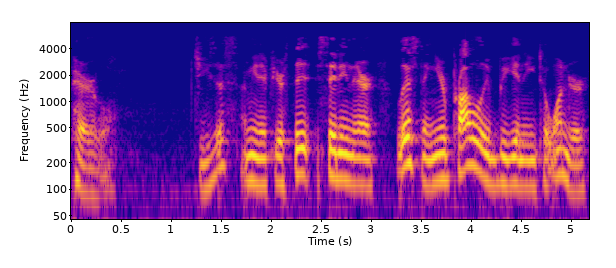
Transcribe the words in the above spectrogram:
parable, Jesus? I mean, if you're th- sitting there listening, you're probably beginning to wonder.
